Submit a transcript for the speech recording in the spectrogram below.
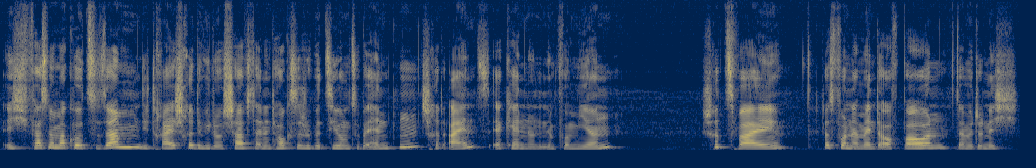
Ich fasse nochmal kurz zusammen die drei Schritte, wie du es schaffst, eine toxische Beziehung zu beenden. Schritt 1, erkennen und informieren. Schritt 2, das Fundament aufbauen, damit du nicht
